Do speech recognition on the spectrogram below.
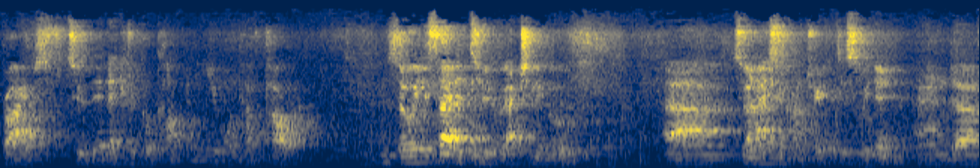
bribes to the electrical company, you won't have power. So we decided to actually move uh, to a nicer country, to Sweden, and um,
